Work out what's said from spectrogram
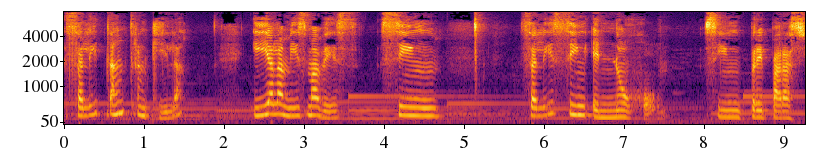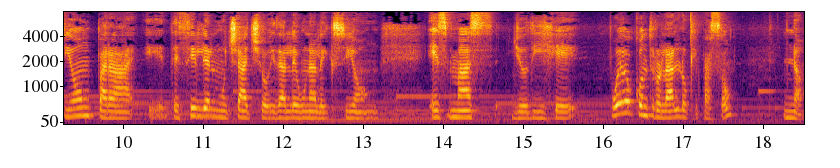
salí tan tranquila y a la misma vez sin Salí sin enojo, sin preparación para eh, decirle al muchacho y darle una lección. Es más, yo dije, ¿puedo controlar lo que pasó? No.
